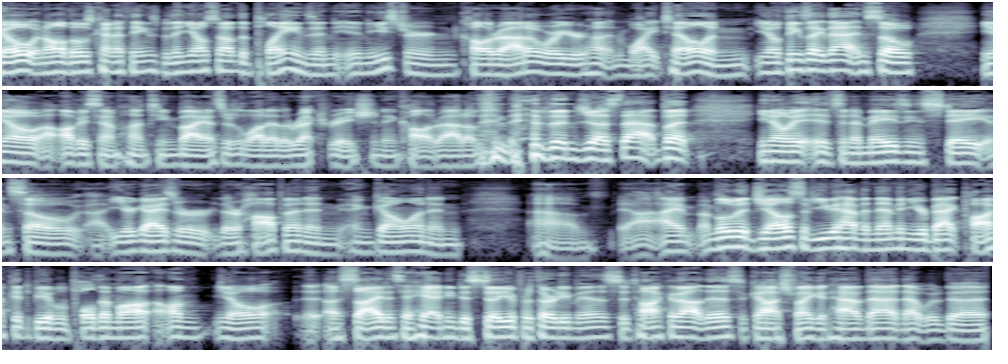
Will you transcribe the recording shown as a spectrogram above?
goat and all those kind of things. But then you also have the plains in, in eastern Colorado where you're hunting whitetail and, you know, things like that. And so, you know, obviously I'm hunting bias. There's a lot of other recreation in Colorado than, than just that. But, you know, it, it's an amazing state. And so uh, your guys are, they're hopping and, and going and, um, I'm, I'm a little bit jealous of you having them in your back pocket to be able to pull them on, on, you know, aside and say, "Hey, I need to steal you for 30 minutes to talk about this." Gosh, if I could have that, that would uh,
